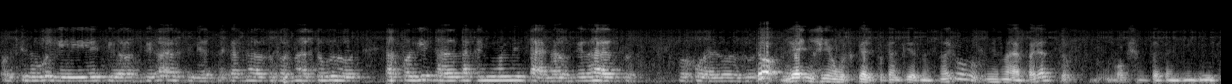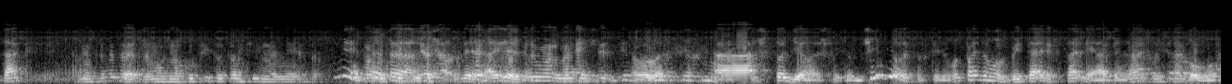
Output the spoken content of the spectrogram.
в синагоге эти разбираются местные, как надо только знать, что вы как повинно, так они моментально разбираются, выходят. То, я ничего не могу сказать по конкретным синагогам, не знаю порядков, в общем-то это не, не так. Ну, это, это можно купить, то там сильно не это. Нет, это можно купить. Вот. А что делать? Что делать? Ничего не делать, так сказать. Вот поэтому в Бейтаре встали, а организовали синагогу.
